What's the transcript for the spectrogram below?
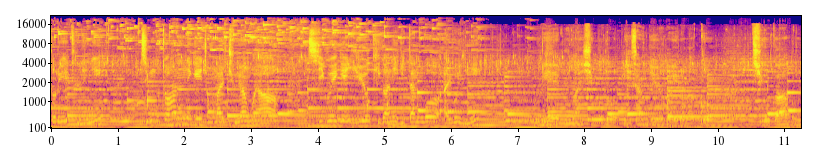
소리 들리니? 지금부터 하는 얘기 정말 중요한 거야. 지구에게 유효 기간이 있다는 거 알고 있니? 우리의 무관심으로 이상 기후가 일어났고 지구가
